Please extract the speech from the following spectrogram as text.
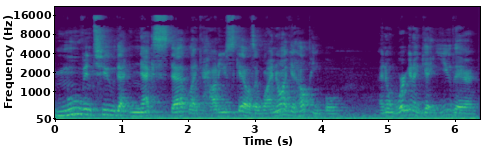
move into that next step like how do you scale it's like well I know I can help people I know we're gonna get you there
